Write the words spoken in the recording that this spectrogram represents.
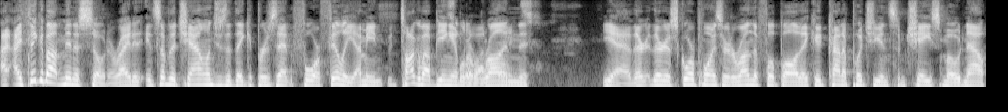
I, I, think about Minnesota, right? It's some of the challenges that they could present for Philly. I mean, talk about being able to run. Points. Yeah, they're they're going to score points. They're going to run the football. They could kind of put you in some chase mode. Now,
